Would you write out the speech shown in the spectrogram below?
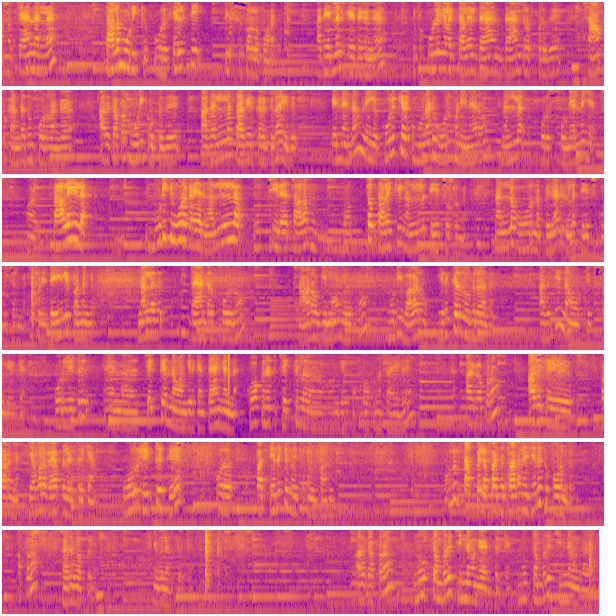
நம்ம சேனல்ல தலைமுடிக்கு ஒரு ஹெல்த்தி டிப்ஸ் சொல்ல போறேன். அது என்னன்னு கேட்டுக்கோங்க. இப்போ பிள்ளைங்களுக்கு தலையில் டேன் டேண்ட்ரஃப் வருது ஷாம்பு கண்டதும் போடுறாங்க அதுக்கப்புறம் முடி கொட்டுது அதெல்லாம் தவிர்க்கறதுக்கு தான் இது. என்னன்னா நீங்க குளிக்கிறதுக்கு முன்னாடி ஒரு மணி நேரம் நல்ல ஒரு ஸ்பூன் எண்ணெயை தலையில் தலையில முடிக்கும் கூட கிடையாது. நல்ல உச்சியில தலை மொத்த தலைக்கு நல்லா தேய்ச்சி விட்ருங்க நல்லா ஊறின பின்னாடி நல்லா தேய்ச்சி குளிச்சிருங்க. இப்படி டெய்லி பண்ணுங்க. நல்லது. டேண்ட்ரப் போயிடும். ஆரோக்கியமாகவும் இருக்கும். முடி வளரும். இருக்கிறது உதிராது. அதுக்கு நான் ஒரு டிப்ஸ் சொல்லியிருக்கேன். ஒரு லிட்டரு செக்கெண்ணெய் வாங்கியிருக்கேன். தேங்காய் கோகனட் செக்கில் வாங்கியிருக்கோம். கோகனட் ஆயில் அதுக்கப்புறம் அதுக்கு பாருங்கள் எவ்வளோ வேப்பில் எடுத்திருக்கேன். ஒரு லிட்டருக்கு ஒரு பத்து எனக்குன்னு வச்சுக்கோங்க பாருங்கள் ஒன்றும் தப்பில்லை. பத்து பதினஞ்சு எனக்கு போடுங்க. அப்புறம் கருவேப்பிலை. எவ்வளோ எடுத்திருக்கேன்? அதுக்கப்புறம் நூற்றம்பது சின்ன வெங்காயம் எடுத்திருக்கேன். நூற்றம்பது சின்ன வெங்காயம்.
